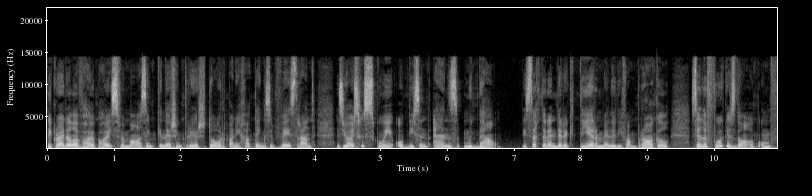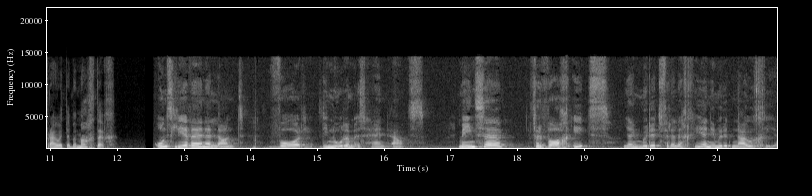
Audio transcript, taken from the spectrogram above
Die Cradle of Hope huis vir ma's en kinders in Krugersdorp aan die Gautengse Wesrand is juis geskoei op die St Anne's model. Die sigter en direkteur Melody van Brakel sê hulle fokus daarop om vroue te bemagtig. Ons lewe in 'n land waar die norm is handouts. Mense verwag iets, jy moet dit vir hulle gee en jy moet dit nou gee.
